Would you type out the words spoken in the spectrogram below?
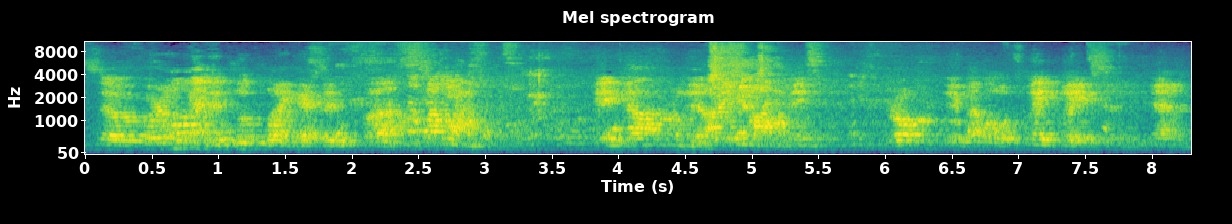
So for a moment, it looked like as if someone came down from the ice mountain, dropped a couple of plate plates, and, and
